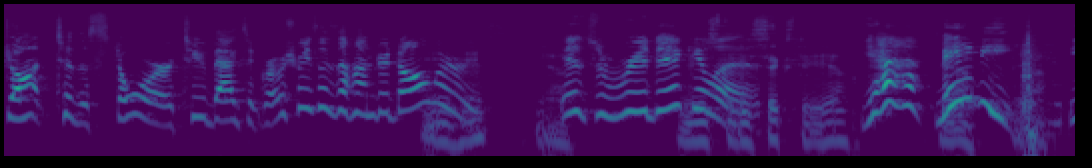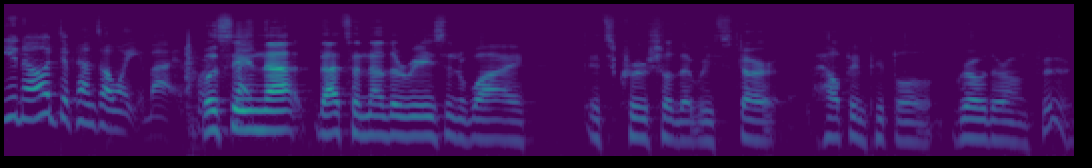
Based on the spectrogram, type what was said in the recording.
jaunt to the store. Two bags of groceries is a hundred dollars. Mm-hmm. Yeah. It's It ridiculous. be 60, yeah. Yeah, maybe. yeah. You know, it depends on what you buy. Of course, Well, seeing that, that's another reason why it's crucial that we start helping people grow their own food.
